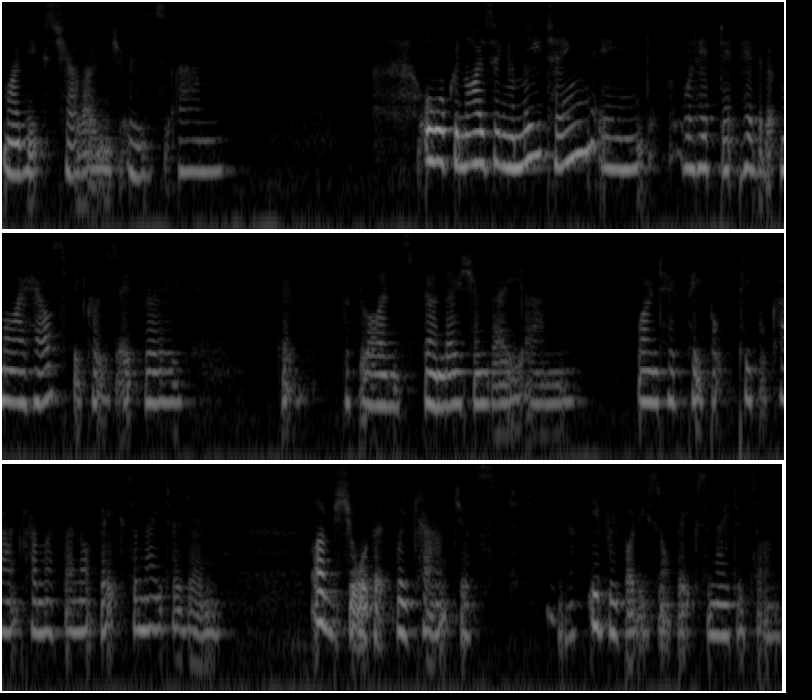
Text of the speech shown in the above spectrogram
my next challenge is um, organising a meeting, and we'll have to have it at my house because at the at the Blinds Foundation they um, won't have people people can't come if they're not vaccinated and I'm sure that we can't just, you know, everybody's not vaccinated, so I'm,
